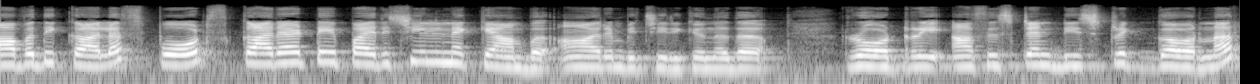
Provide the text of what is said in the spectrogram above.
അവധിക്കാല സ്പോർട്സ് കരാട്ടെ പരിശീലന ക്യാമ്പ് ആരംഭിച്ചിരിക്കുന്നത്. Rotary assistant district governor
